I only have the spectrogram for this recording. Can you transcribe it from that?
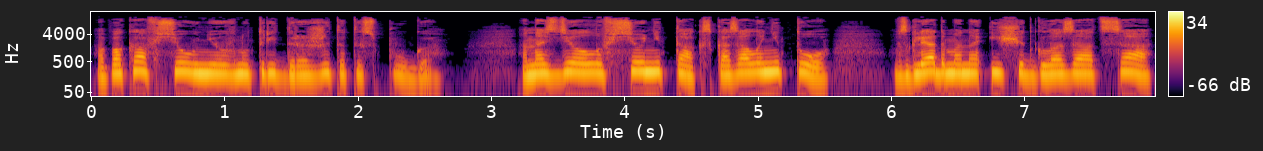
а пока все у нее внутри дрожит от испуга. Она сделала все не так, сказала не то. Взглядом она ищет глаза отца,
